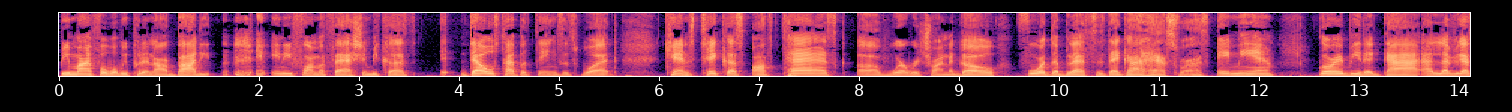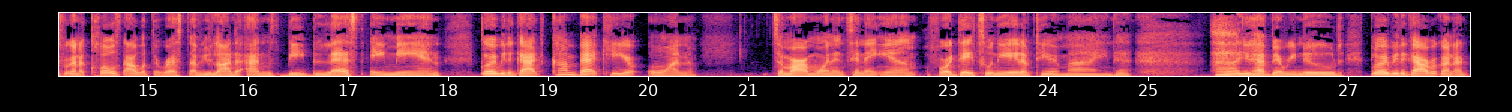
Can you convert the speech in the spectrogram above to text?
Be mindful of what we put in our body in any form of fashion because those type of things is what can take us off task of where we're trying to go for the blessings that God has for us. Amen. Glory be to God. I love you guys. We're going to close out with the rest of Yolanda Adams. Be blessed. Amen. Glory be to God. Come back here on tomorrow morning, 10 a.m. for day 28 of Dear Mind. you have been renewed. Glory be to God. We're going to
